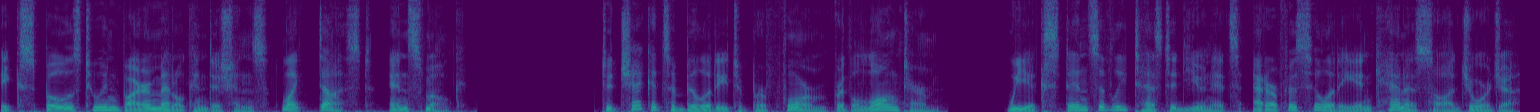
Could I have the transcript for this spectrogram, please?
exposed to environmental conditions like dust and smoke. To check its ability to perform for the long term, we extensively tested units at our facility in Kennesaw, Georgia.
